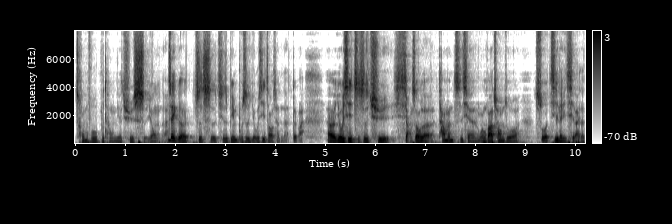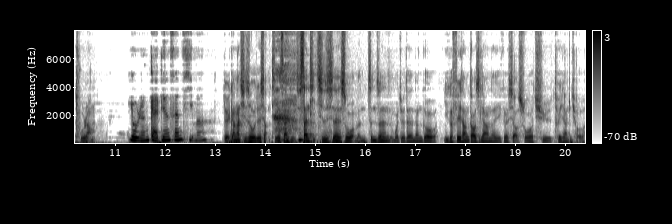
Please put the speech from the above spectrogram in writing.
重复不同的去使用的这个支持其实并不是游戏造成的，对吧？呃，游戏只是去享受了他们之前文化创作所积累起来的土壤。有人改编《三体》吗？对，刚刚其实我就想提《三体》，《三体》其实现在是我们真正我觉得能够一个非常高质量的一个小说去推向全球。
